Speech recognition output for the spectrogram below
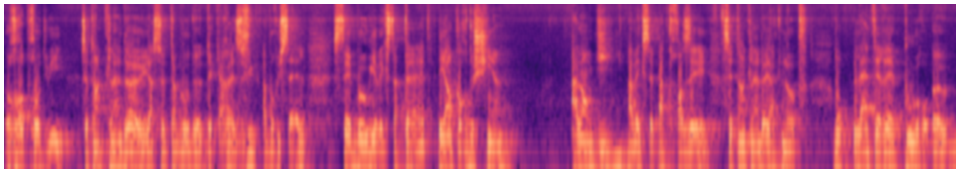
reproduit c'est un clin d'œil à ce tableau de, de caresses vu à Bruxelles. C'est Bowie avec sa tête et un corps de chien, alangui, avec ses pattes croisées. C'est un clin d'œil à Knopf. Donc l'intérêt pour euh,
